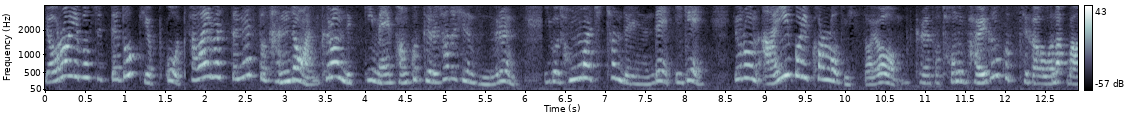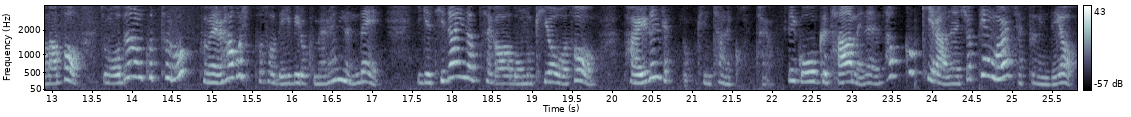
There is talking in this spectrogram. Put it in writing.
열어 입었을 때도 귀엽고 닫아 입었을 때는 또 단정한 그런 느낌의 방코트를 찾으시는 분들은 이거 정말 추천드리는데 이게 이런 아이보리 컬러도 있어요. 그래서 저는 밝은 코트가 워낙 많아서 좀 어두운 코트로 구매를 하고 싶어서 네이비로 구매를 했는데 이게 디자인 자체가 너무 귀여워서 밝은 색도 괜찮을 것 같아요. 그리고 그 다음에는 석쿠키라는 쇼핑몰 제품인데요.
